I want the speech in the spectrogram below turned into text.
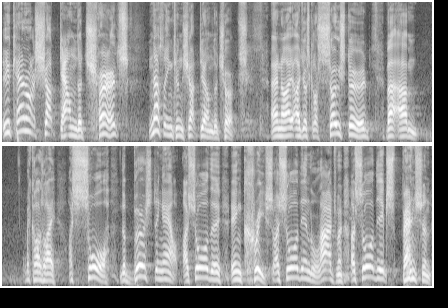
You cannot shut down the church. Nothing can shut down the church. And I, I just got so stirred. But um, because I, I saw the bursting out, I saw the increase, I saw the enlargement, I saw the expansion.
